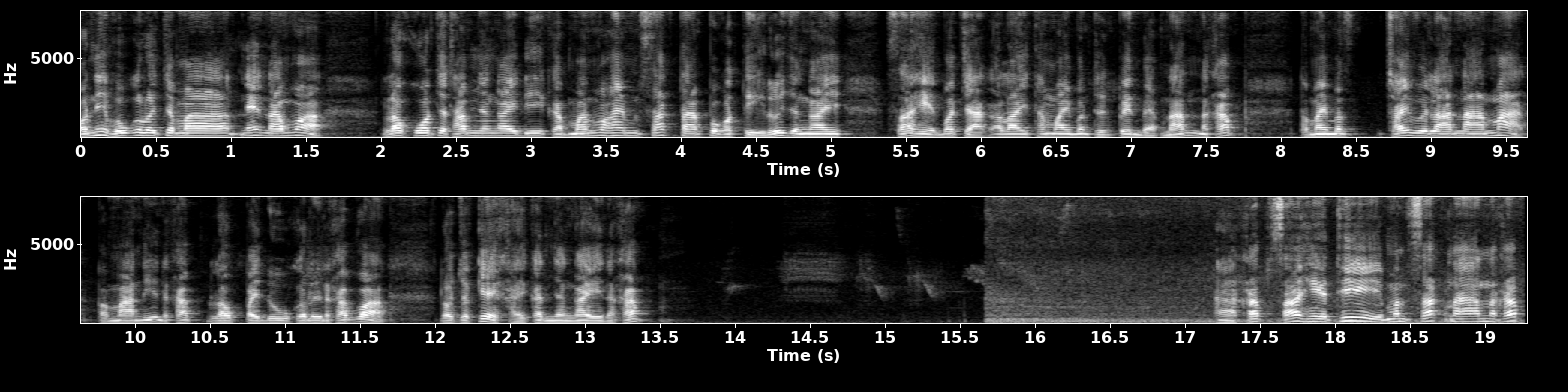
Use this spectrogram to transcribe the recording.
วันนี้ผมก็เลยจะมาแนะนำว่าเราควรจะทำยังไงดีกับมันว่าให้มันซักตามปกติหรือยังไงสาเหตุมาจากอะไรทำไมมันถึงเป็นแบบนั้นนะครับทำไมมันใช้เวลานานมากประมาณนี้นะครับ เราไปดูกันเลยนะครับว่าเราจะแก้ไขกันยังไงนะครับ อ่าครับสาเหตุที่มันซักนานนะครับ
